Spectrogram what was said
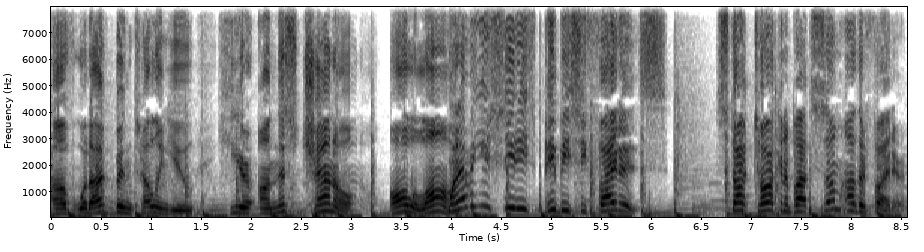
of what I've been telling you here on this channel all along. Whenever you see these PBC fighters start talking about some other fighter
